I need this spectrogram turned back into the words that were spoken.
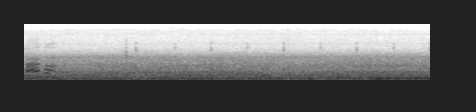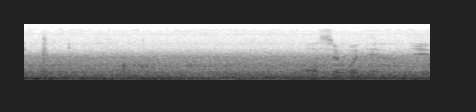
Мало? А сьогодні є.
